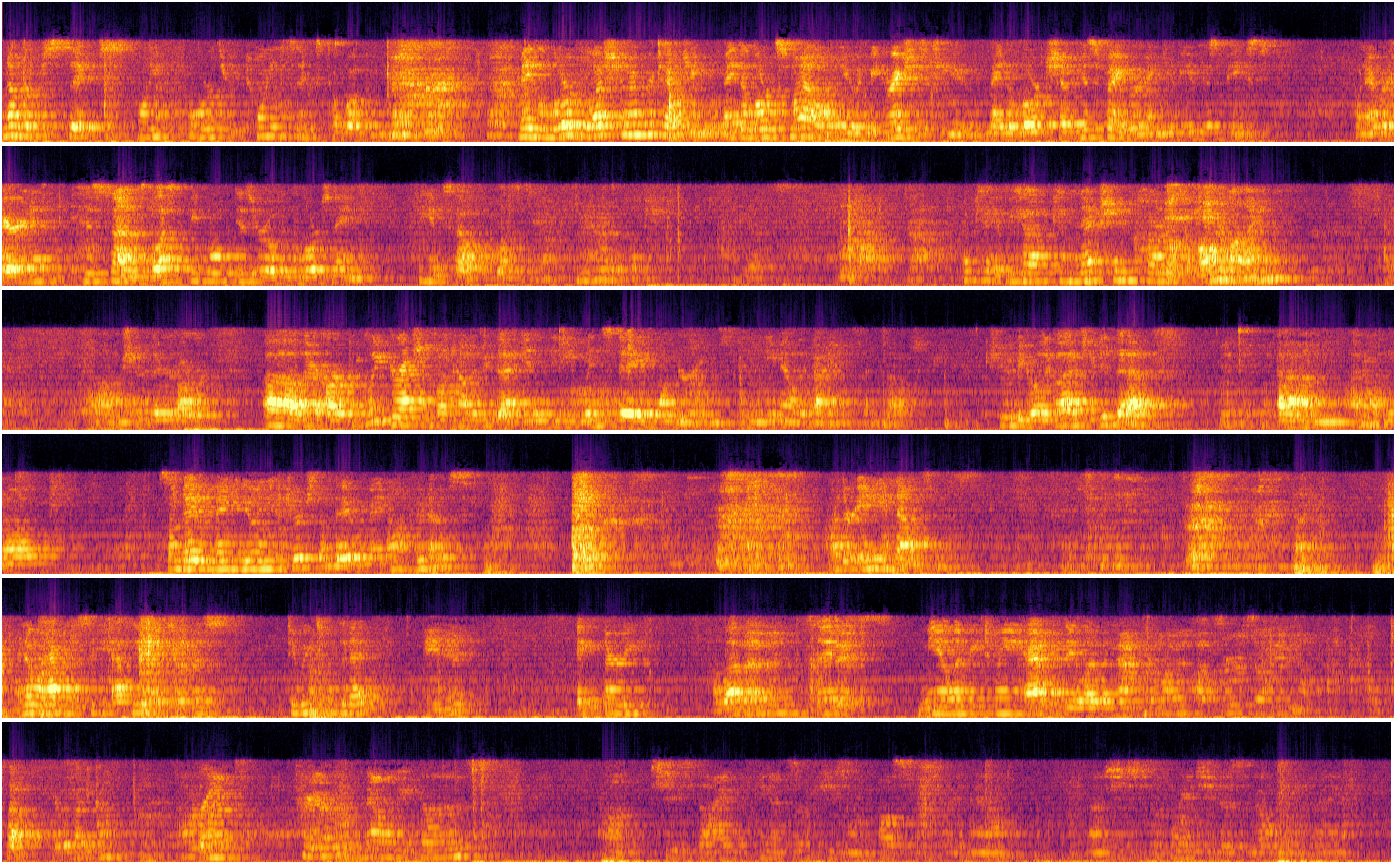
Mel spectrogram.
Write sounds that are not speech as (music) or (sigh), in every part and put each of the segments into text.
number six, twenty-four through twenty-six to welcome you. May the Lord bless you and protect you. May the Lord smile on you and be gracious to you. May the Lord show his favor and give you his peace. Whenever Aaron and his sons bless the people of Israel in the Lord's name, he himself blesses them. Okay, we have connection cards online. Sure there are, uh, there are complete directions on how to do that in the Wednesday Wanderings in the email that Diane sends out. She would be really glad if you did that. Um, I don't know. Someday we may be doing it in church, someday we may not. Who knows? Are there any announcements? I know we're having a city healing service two weeks from today. Ain't it? Eight thirty, eleven, six, meal in between, after the eleven. After eleven o'clock service, there'll be a meal. So, everybody come. All Bring- right, prayer for Melanie Burns. Um, she's dying of cancer, she's on hospice right now. Uh, she's to the point she doesn't know anything.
